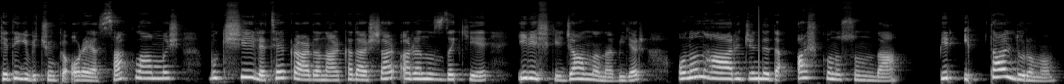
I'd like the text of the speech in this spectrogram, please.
Kedi gibi çünkü oraya saklanmış. Bu kişiyle tekrardan arkadaşlar aranızdaki ilişki canlanabilir. Onun haricinde de aşk konusunda bir iptal durumu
